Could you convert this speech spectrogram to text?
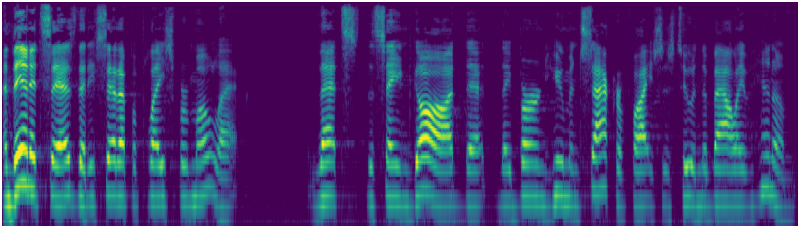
And then it says that he set up a place for Molech. That's the same God that they burned human sacrifices to in the valley of Hinnom.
